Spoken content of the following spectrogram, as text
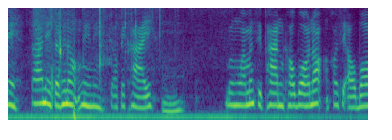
นี่ตานี่จ้ะพี่น้องนี่นี่จะเอาไปขาย Mm. เบิ่งว่ามันสิพานเขาบอเนาะเขาสิเอาบอ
